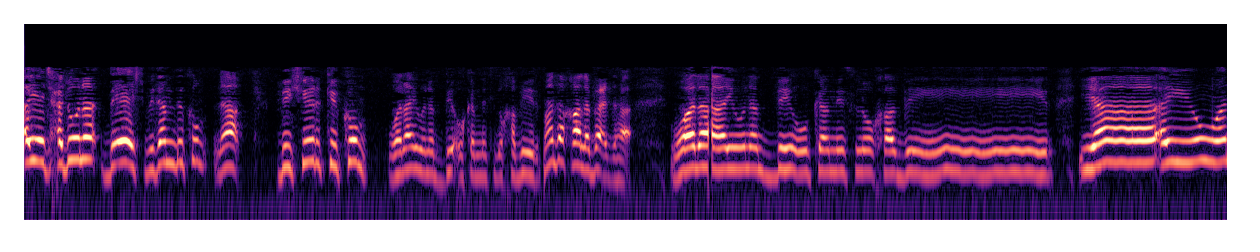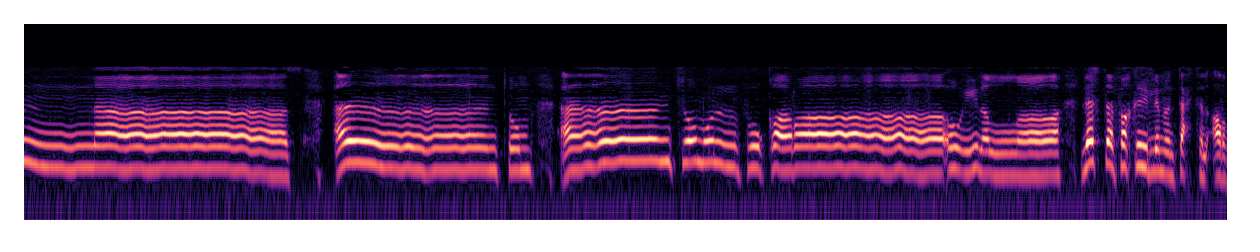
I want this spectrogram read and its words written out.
أي يجحدون؟ بإيش؟ بذنبكم؟ لا. بشرككم ولا ينبئك مثل خبير. ماذا قال بعدها؟ ولا ينبئك مثل خبير. يا أيها الناس أنتم أنتم الفقراء إلى الله. لست فقير لمن تحت الأرض.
